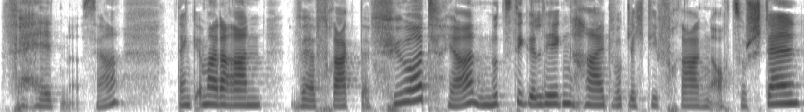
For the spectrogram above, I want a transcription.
Verhältnis, ja. Denk immer daran, wer fragt, der führt, ja. Nutzt die Gelegenheit, wirklich die Fragen auch zu stellen.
